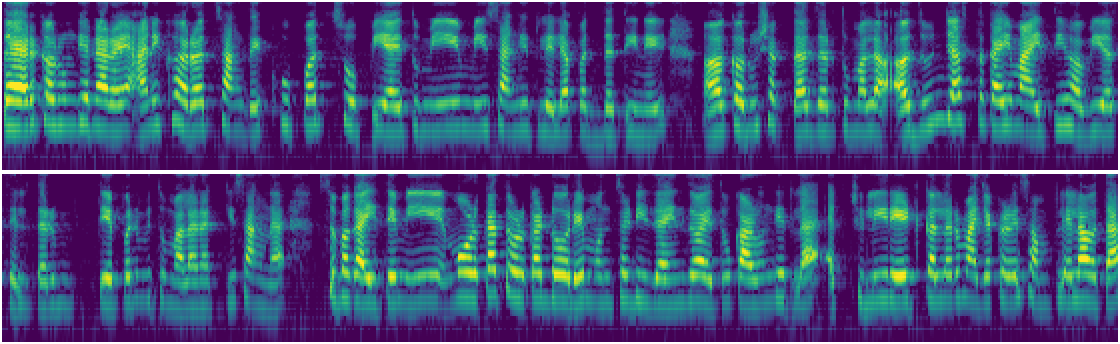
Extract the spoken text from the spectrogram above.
तयार करून घेणार आहे. आणि खरंच सांगते खूपच सोपी आहे. तुम्ही मी सांगितलेल्या पद्धतीने करू शकता. जर तुम्हाला अजून जास्त काही माहिती हवी असेल तर ते पण मी तुम्हाला नक्की सांगणार. सो बघा इथे मी मोडका तोडका डोरेमोनचा डिझाईन जो आहे तो काढून घेतला. ॲक्च्युली रेड कलर माझ्याकडे संपलेला होता.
